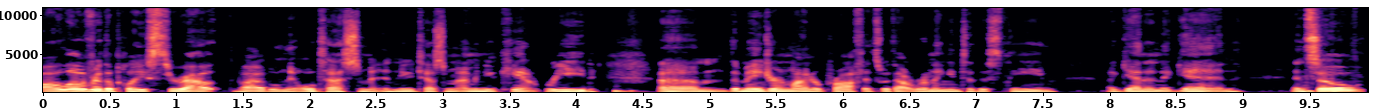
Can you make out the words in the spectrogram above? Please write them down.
all over the place throughout the Bible in the Old Testament and New Testament. I mean, you can't read um, the major and minor prophets without running into this theme again and again. And so,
